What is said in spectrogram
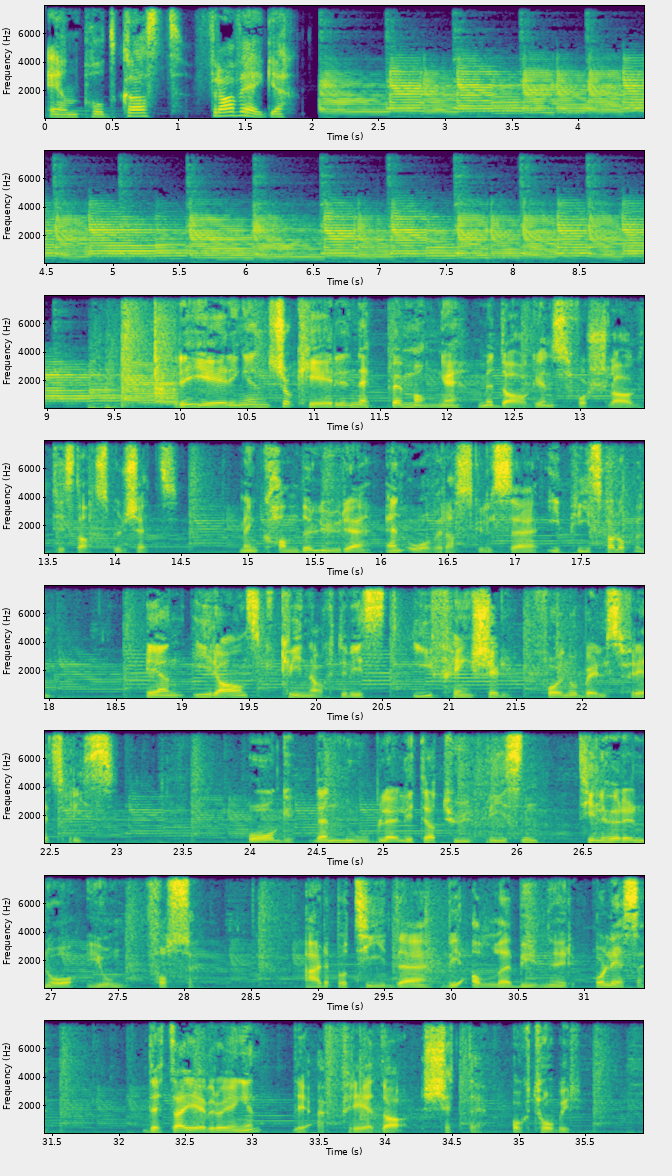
En podkast fra VG. Regjeringen sjokkerer neppe mange med dagens forslag til statsbudsjett. Men kan det lure en overraskelse i prisgaloppen? En iransk kvinneaktivist i fengsel får Nobels fredspris. Og den noble litteraturprisen tilhører nå Jon Fosse. Er det på tide vi alle begynner å lese? Dette er Giæver og gjengen. Det er fredag 6. oktober.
